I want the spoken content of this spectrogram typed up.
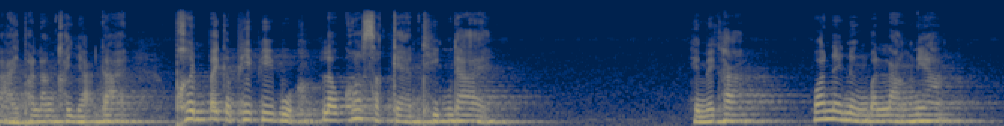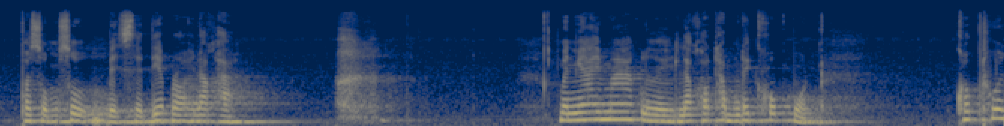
ลายพลังขยะได้ เพลินไปกับพีพีบวก เราก็สแกนทิ้งได้ เห็นไหมคะ ว่าในหนึ่งบัลลังเนี่ย ผสมสูตรเบ็ดเสร็จเรียบร้อยแล้วค่ะ มันง่ายมากเลยแล้วเขาทำได้ครบหมด รบถ้วน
